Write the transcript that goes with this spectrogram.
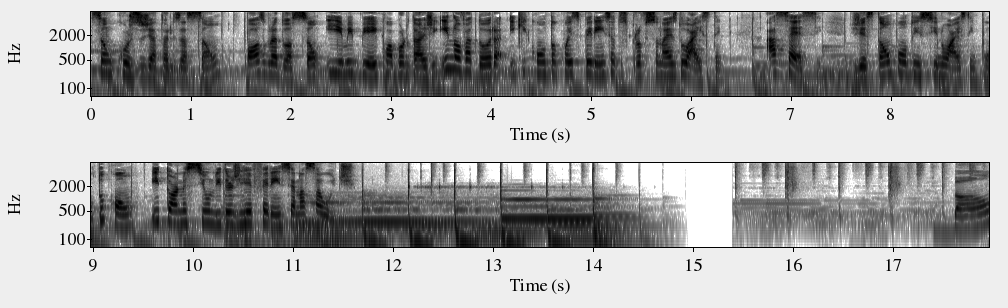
São cursos de atualização, pós-graduação e MBA com abordagem inovadora e que contam com a experiência dos profissionais do Einstein. Acesse gestão.ensinoeinstein.com e torne-se um líder de referência na saúde. Bom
